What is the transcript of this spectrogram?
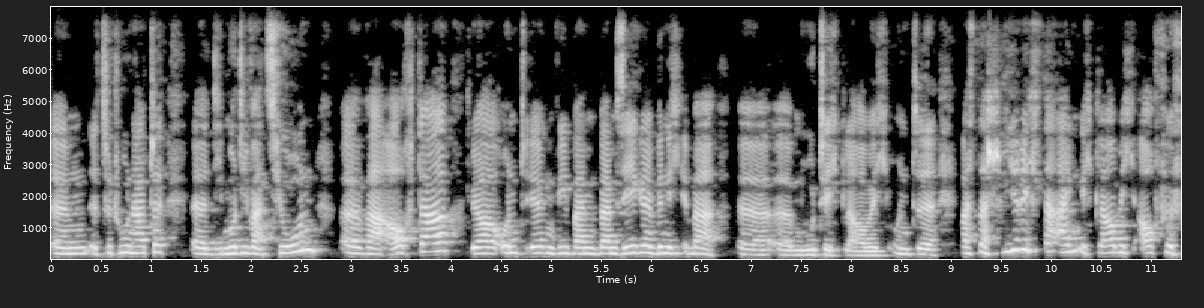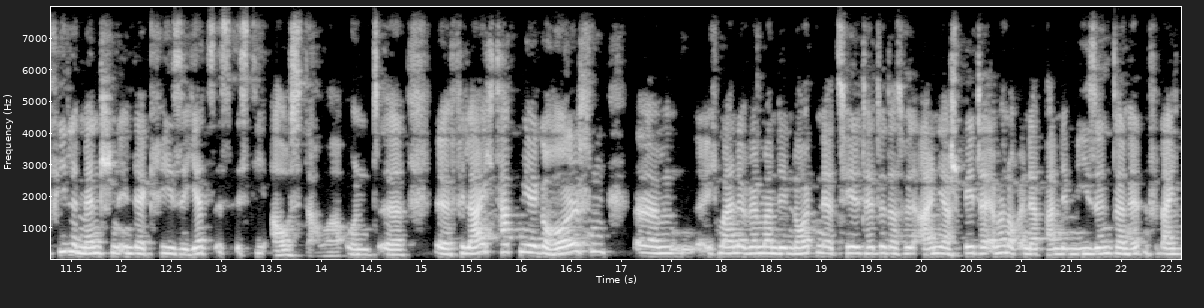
ähm, zu tun hatte. Äh, die Motivation äh, war auch da. Ja, und irgendwie beim, beim Segeln bin ich immer äh, äh mutig, glaube ich. Und äh, was das Schwierigste eigentlich, glaube ich, auch für viele Menschen in der Krise jetzt ist, ist die Ausdauer. Und vielleicht hat mir geholfen, ähm, ich meine, wenn man den Leuten erzählt hätte, dass wir ein Jahr später immer noch in der Pandemie sind, dann hätten vielleicht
